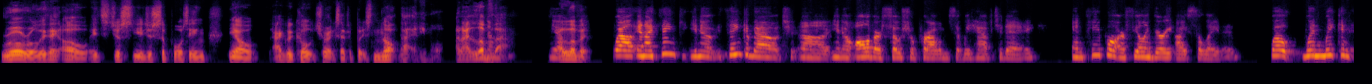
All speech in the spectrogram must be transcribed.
rural they think oh it's just you're just supporting you know agriculture etc but it's not that anymore. And i love no. that. Yeah. i love it well, and I think, you know, think about, uh, you know, all of our social problems that we have today, and people are feeling very isolated. Well, when we can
